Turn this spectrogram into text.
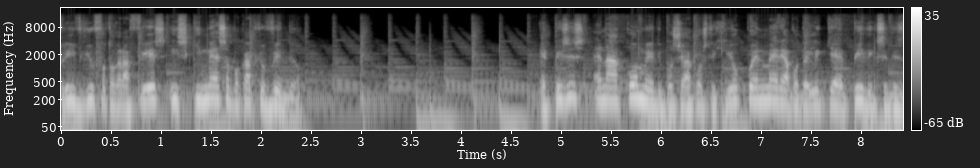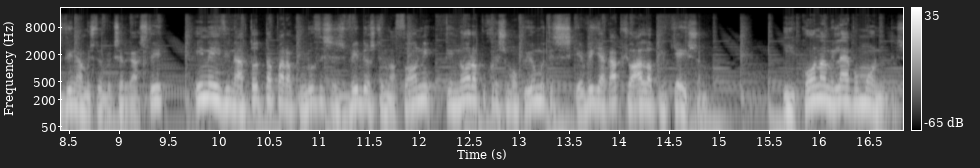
preview φωτογραφίες ή σκηνές από κάποιο βίντεο. Επίσης, ένα ακόμη εντυπωσιακό στοιχείο που εν μέρει αποτελεί και επίδειξη της δύναμης του επεξεργαστή είναι η δυνατότητα παρακολούθησης βίντεο στην οθόνη την ώρα που χρησιμοποιούμε τη συσκευή για κάποιο άλλο application. Η εικόνα μιλάει από μόνη της.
